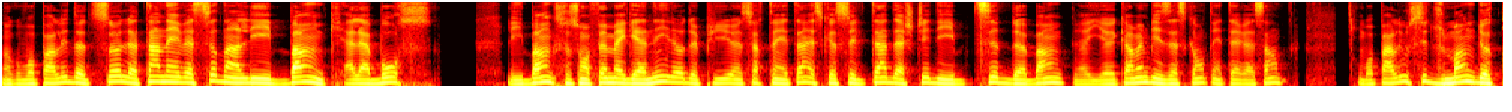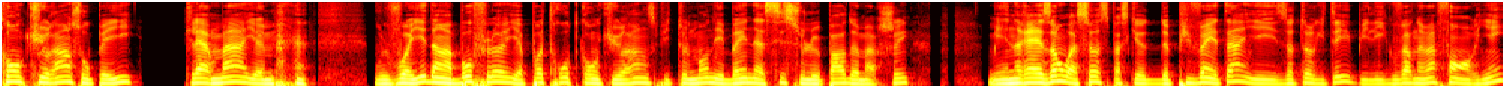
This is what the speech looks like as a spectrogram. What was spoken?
Donc, on va parler de ça. Le temps d'investir dans les banques, à la bourse. Les banques se sont fait maganer depuis un certain temps. Est-ce que c'est le temps d'acheter des titres de banque? Il y a quand même des escomptes intéressantes. On va parler aussi du manque de concurrence au pays. Clairement, il y a vous le voyez dans la bouffe, là, il n'y a pas trop de concurrence, puis tout le monde est bien assis sur le part de marché. Mais une raison à ça, c'est parce que depuis 20 ans, les autorités et les gouvernements font rien.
